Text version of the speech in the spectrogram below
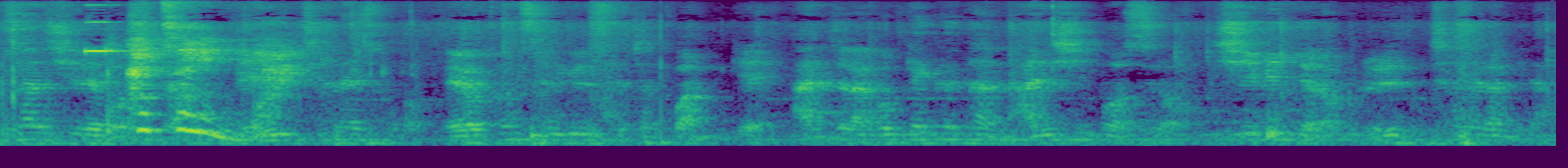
부산 하차입니다. 매일 차례 에어컨 살균 세척과 함께 안전하고 깨끗한 안심버스로 시민 여러분을 찾아갑니다.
